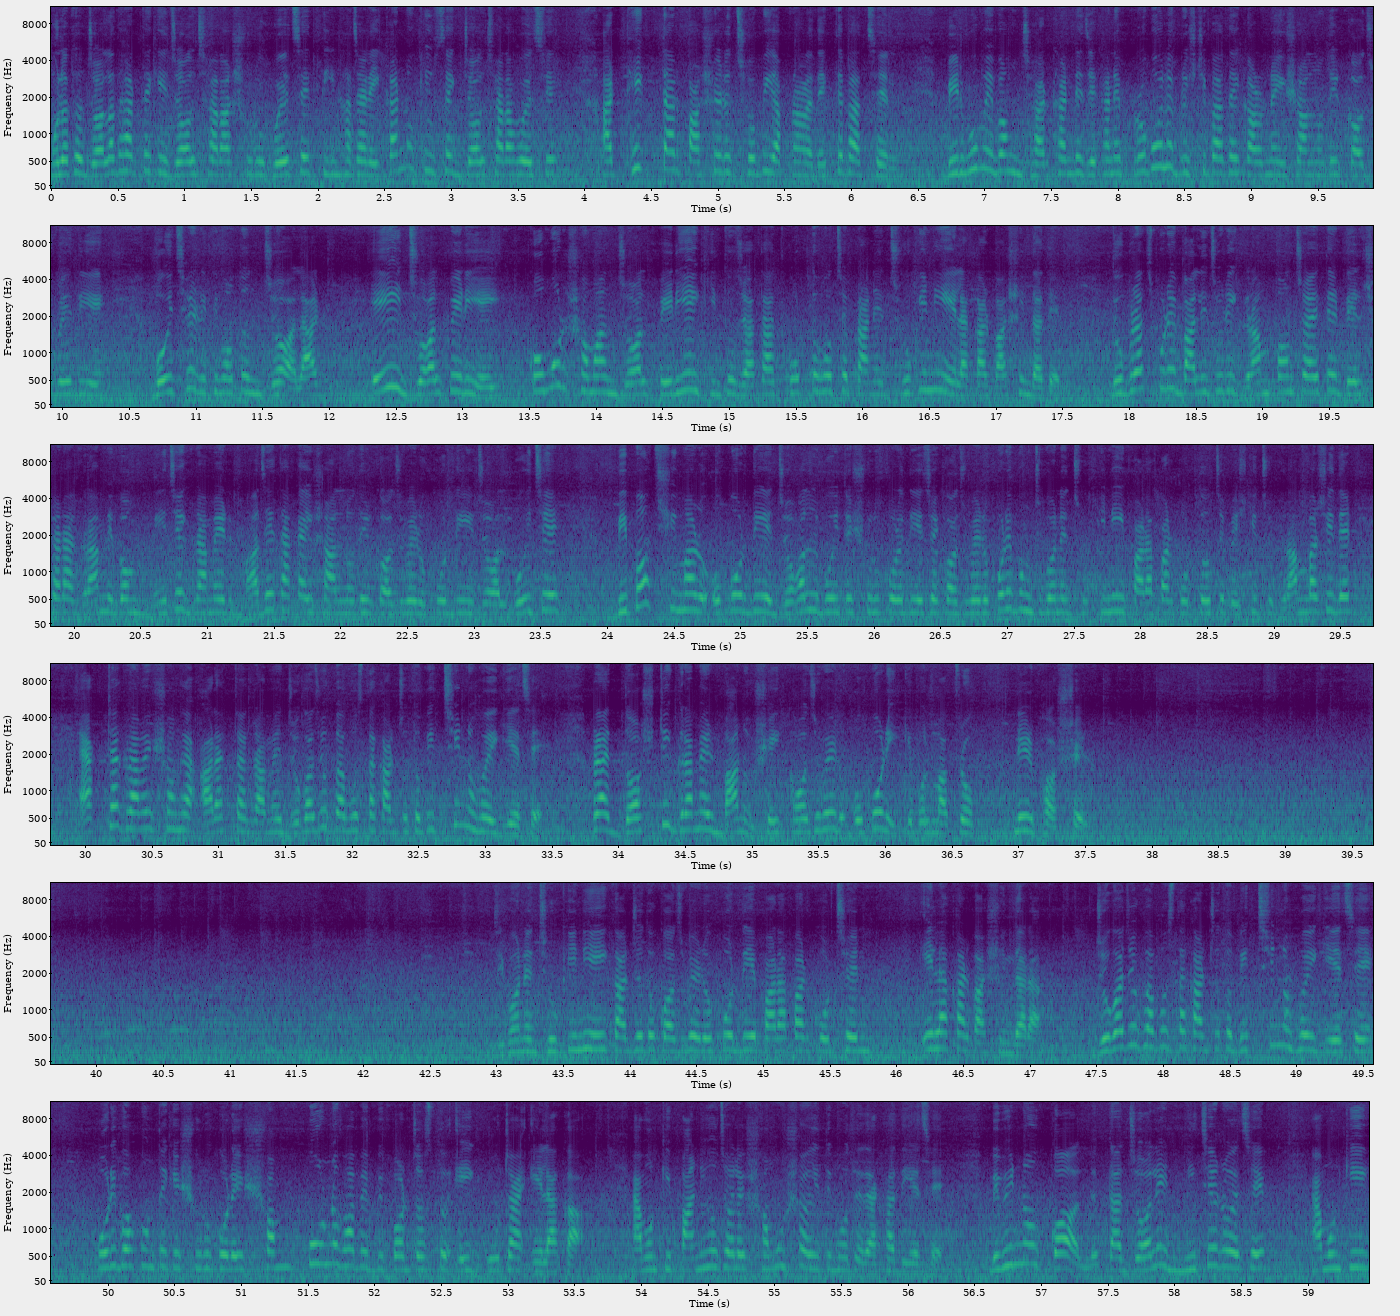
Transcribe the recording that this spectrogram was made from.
মূলত জলাধার থেকে জল ছাড়া শুরু হয়েছে। তিন হাজার একান্ন কিউসেক জল ছাড়া হয়েছে। আর ঠিক তার পাশের ছবি আপনারা দেখতে পাচ্ছেন। বীরভূম এবং ঝাড়খণ্ডে যেখানে প্রবল বৃষ্টিপাতের কারণে ঈশান নদীর কজবে দিয়ে বইছে রীতিমতন জল। আর এই জল পেরিয়েই, কোমর সমান জল পেরিয়েই কিন্তু যাতায়াত করতে হচ্ছে প্রাণের ঝুঁকি নিয়ে এলাকার বাসিন্দাদের। দুবরাজপুরে বালিজুড়ি গ্রাম পঞ্চায়েতের বেলসারা গ্রাম এবং মেজে গ্রামের মাঝে থাকা এই শাল নদীর কজবের উপর দিয়ে জল বইছে। বিপদ সীমার ওপর দিয়ে জল বইতে শুরু করে দিয়েছে কজবের উপর এবং জীবনের ঝুঁকি নিয়ে পারাপার করতে হচ্ছে বেশ কিছু গ্রামবাসীদের। একটা গ্রামের সঙ্গে আর একটা গ্রামের যোগাযোগ ব্যবস্থা কার্যত বিচ্ছিন্ন হয়ে গিয়েছে। প্রায় দশটি গ্রামের মানুষ এই কজবের ওপরই কেবলমাত্র নির্ভরশীল। জীবনের ঝুঁকি নিয়ে এই কার্যত কজবের ওপর দিয়ে পারাপার করছেন এলাকার বাসিন্দারা। যোগাযোগ ব্যবস্থা কার্যত বিচ্ছিন্ন হয়ে গিয়েছে। পরিবহন থেকে শুরু করে সম্পূর্ণভাবে বিপর্যস্ত এই গোটা এলাকা। এমনকি পানীয় জলের সমস্যা ইতিমধ্যে দেখা দিয়েছে। বিভিন্ন কল তা জলের নিচে রয়েছে। এমনকি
